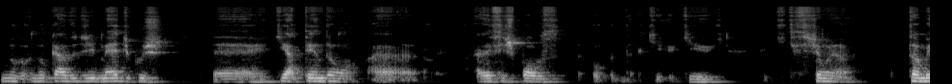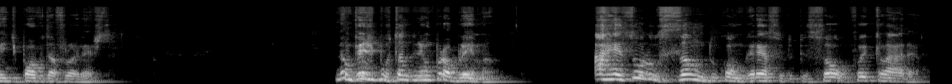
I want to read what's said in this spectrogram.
no, caso de médicos é, que atendam a, esses povos que, que, que se chama também de povos da floresta. Não vejo, portanto, nenhum problema a resolução do Congresso do PSOL foi clara.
